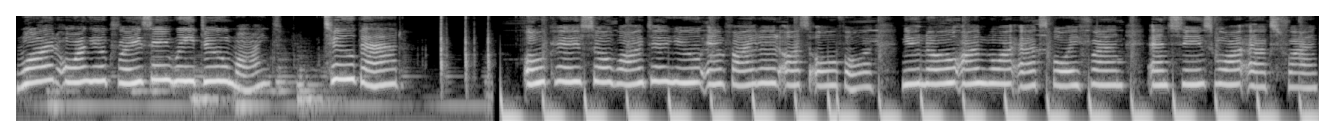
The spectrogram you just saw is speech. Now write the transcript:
What are you crazy? We do mind. Too bad. Okay, so why did you invited us over? You know I'm your ex-boyfriend and she's your ex-friend.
